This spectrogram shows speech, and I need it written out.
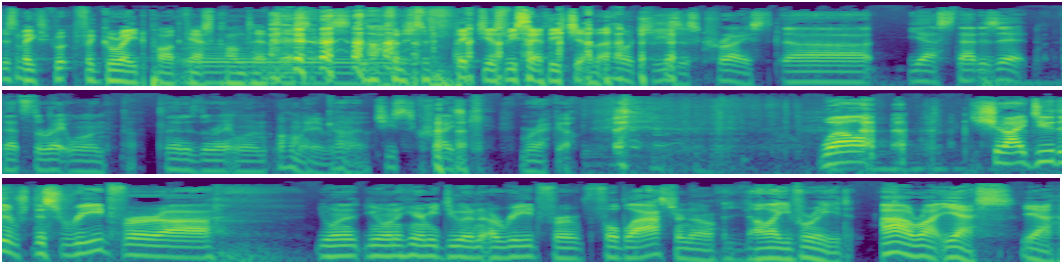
This makes gr- for great podcast content. This. Just laughing at the pictures we send each other. Oh, Jesus Christ. Uh, yes, that is it. That's the right one. That is the right one. Oh my God, go. Jesus Christ, Mareko. Well, should I do the, this read for? Uh, you want to you want to hear me do an, a read for full blast or no? Live read. Ah, right. Yes. Yeah.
